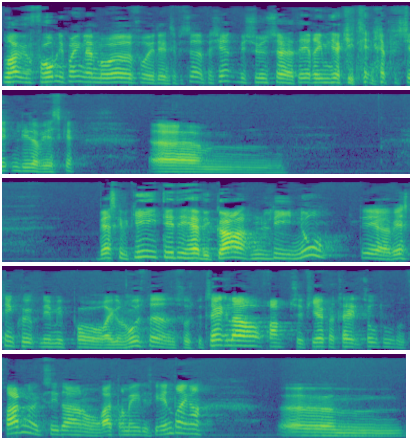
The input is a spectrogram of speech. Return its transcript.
Nu har vi forhåbentlig på en eller anden måde fået identificeret en patient. Vi synes, at det er rimeligt at give den her patient en liter væske. Øhm, hvad skal vi give? Det er det her, vi gør lige nu. Det er væskeindkøb nemlig på Region Hovedstadens hospitaler frem til 4. kvartal 2013. Og I kan se, der er nogle ret dramatiske ændringer. Øhm,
